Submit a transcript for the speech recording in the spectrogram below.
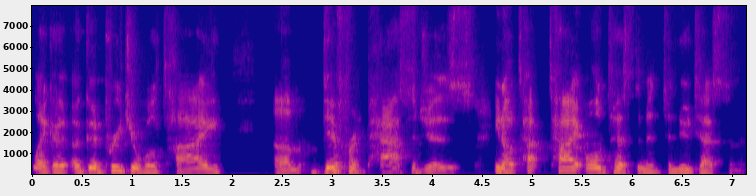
like a, a good preacher will tie um, different passages, you know, t- tie Old Testament to New Testament,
